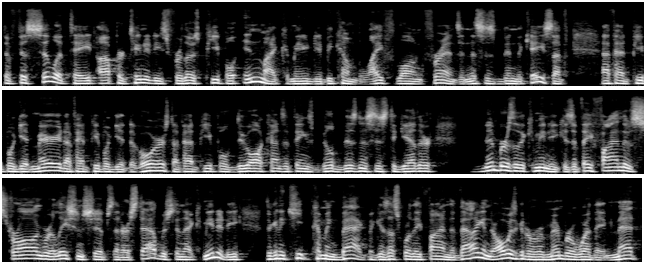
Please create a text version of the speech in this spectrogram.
to facilitate opportunities for those people in my community to become lifelong friends. And this has been the case. I've i've had people get married. I've had people get divorced. I've had people do all kinds of things build businesses together members of the community. Because if they find those strong relationships that are established in that community they're going to keep coming back because that's where they find the value. And they're always going to remember where they met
